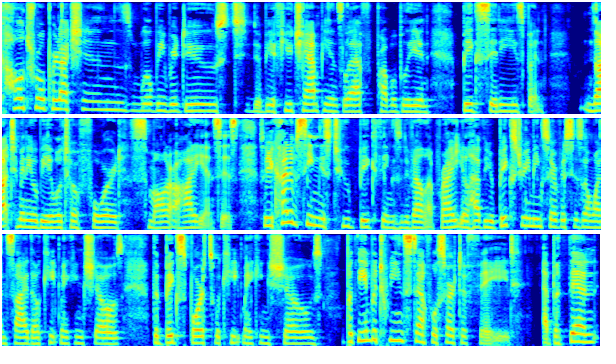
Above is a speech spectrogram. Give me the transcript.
cultural productions will be reduced. There'll be a few champions left, probably in big cities, but not too many will be able to afford smaller audiences. So you're kind of seeing these two big things develop, right? You'll have your big streaming services on one side, they'll keep making shows. The big sports will keep making shows, but the in between stuff will start to fade. But then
